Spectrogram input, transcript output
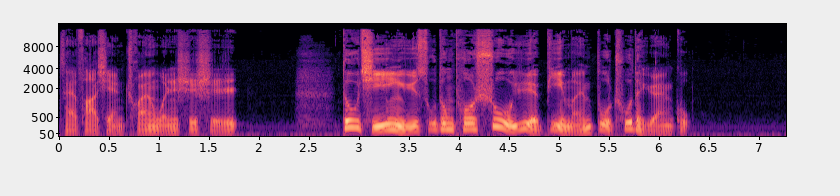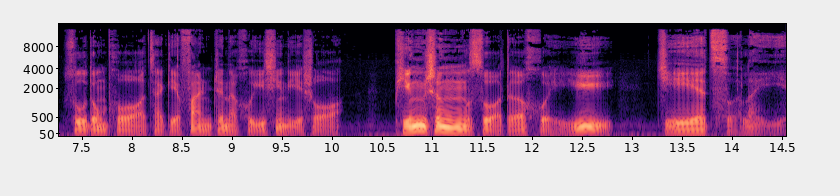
才发现传闻失实，都起因于苏东坡数月闭门不出的缘故。苏东坡在给范镇的回信里说：“平生所得毁誉，皆此类也。”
